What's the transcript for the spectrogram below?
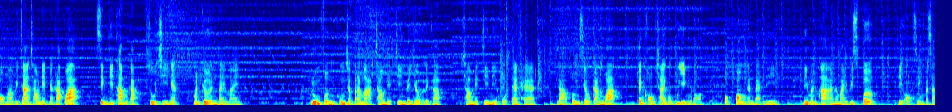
ออกมาวิจารณ์ชาวเน็ตนะครับว่า สิ่งที่ทำกับซูฉีเนี่ยมันเกินไปไหมลุงเฟิงคงจะประมาทชาวเน็ตจีนไปเยอะเลยครับ ชาวเน็ตจีนนี่โหดแท้ๆ ด่าเฟิงเสี่ยวกังว่าเป็นของใช้ของผู้หญิงหรอ ปกป้องกันแบบนี้ นี่มันผ้าอนามัยวิสเปอร์ ที่ออกเสียงภาษา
